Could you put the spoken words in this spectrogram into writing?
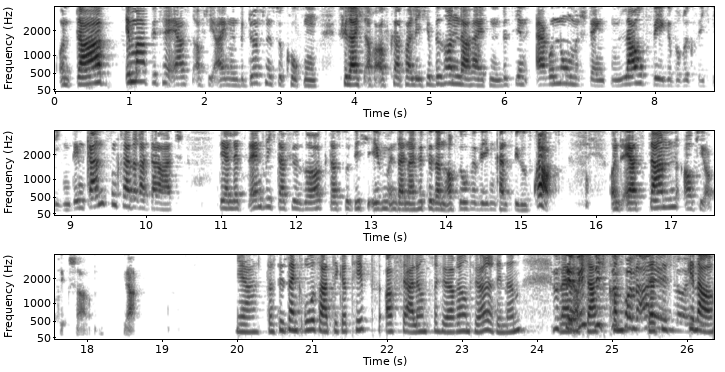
Und da immer bitte erst auf die eigenen Bedürfnisse gucken, vielleicht auch auf körperliche Besonderheiten, ein bisschen ergonomisch denken, Laufwege berücksichtigen, den ganzen Kladderadatsch, der letztendlich dafür sorgt, dass du dich eben in deiner Hütte dann auch so bewegen kannst, wie du es brauchst. Und erst dann auf die Optik schauen. Ja. Ja, das ist ein großartiger Tipp, auch für alle unsere Hörer und Hörerinnen. Das ist weil auf das kommt, von allen, das ist Leute. genau,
